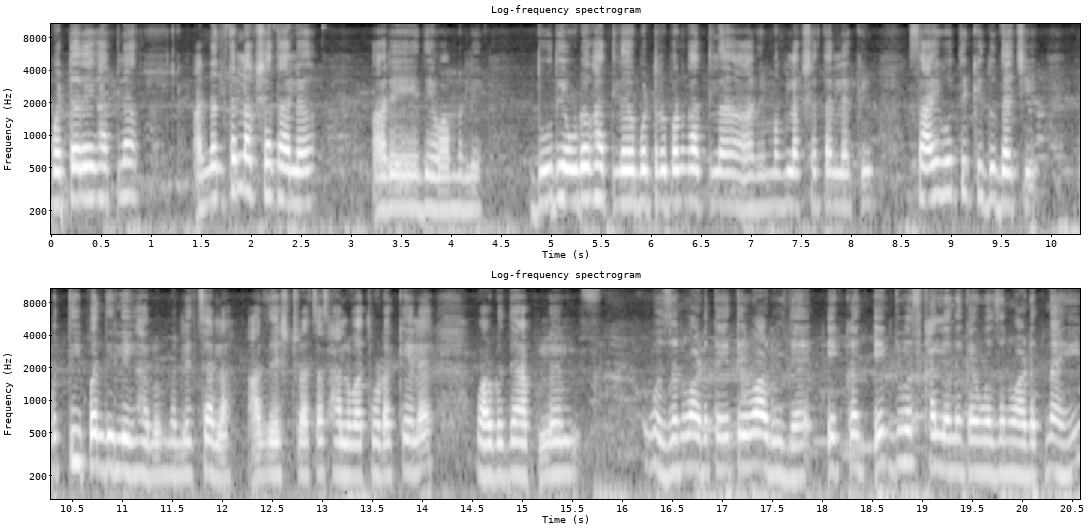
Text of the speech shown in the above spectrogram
बटरही घातलं आणि नंतर लक्षात आलं अरे देवा म्हणले दूध एवढं घातलं बटर पण घातलं आणि मग लक्षात आलं की साई होती की दुधाची मग ती पण दिली घालून. म्हणले चला आज एक्स्ट्राचाच हलवा थोडा केला आहे वाढू द्या आपलं वजन वाढतंय ते वाढू द्या. एक एक दिवस खाल्ल्याने काही वजन वाढत नाही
